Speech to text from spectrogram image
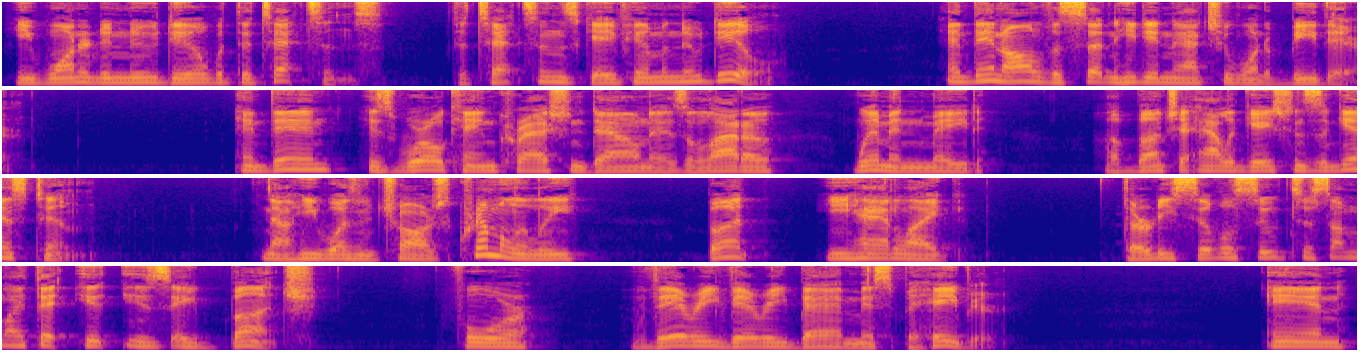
he wanted a new deal with the Texans. The Texans gave him a new deal. And then all of a sudden, he didn't actually want to be there. And then his world came crashing down as a lot of women made a bunch of allegations against him. Now, he wasn't charged criminally, but he had like 30 civil suits or something like that. It is a bunch for very, very bad misbehavior. And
